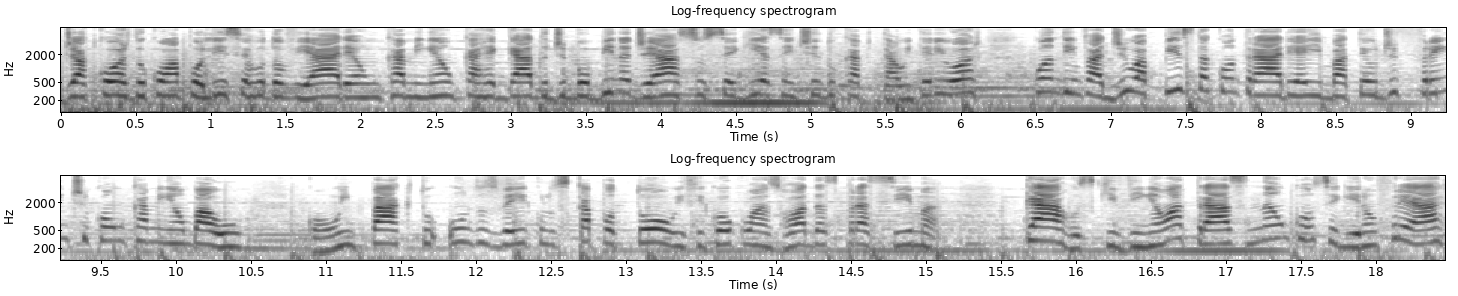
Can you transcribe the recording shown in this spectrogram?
De acordo com a polícia rodoviária, um caminhão carregado de bobina de aço seguia sentindo capital interior quando invadiu a pista contrária e bateu de frente com um caminhão baú. Com o impacto, um dos veículos capotou e ficou com as rodas para cima. Carros que vinham atrás não conseguiram frear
